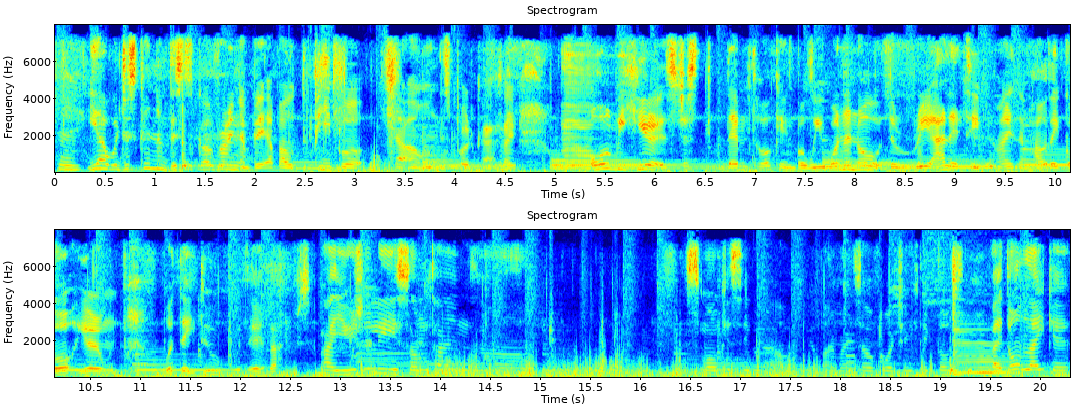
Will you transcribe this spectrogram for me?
Hmm. yeah, we're just kind of discovering a bit about the people that are on this podcast. Like, all we hear is just them talking, but we want to know the reality behind them, how they got here, and what they do with their lives. I usually sometimes uh, smoke a cigarette out here by myself watching TikToks. I don't like it.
